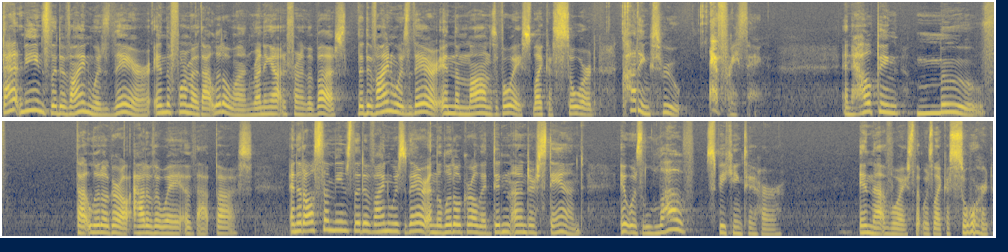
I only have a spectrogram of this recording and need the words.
That means the divine was there in the form of that little one running out in front of the bus. The divine was there in the mom's voice, like a sword, cutting through everything and helping move that little girl out of the way of that bus. And it also means the divine was there and the little girl that didn't understand. It was love speaking to her in that voice that was like a sword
